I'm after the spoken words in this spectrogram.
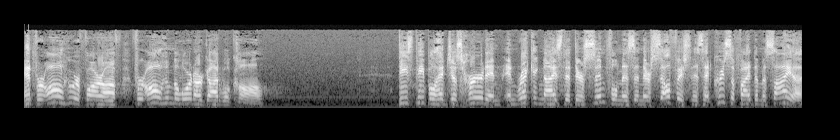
and for all who are far off, for all whom the Lord our God will call. These people had just heard and, and recognized that their sinfulness and their selfishness had crucified the Messiah,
